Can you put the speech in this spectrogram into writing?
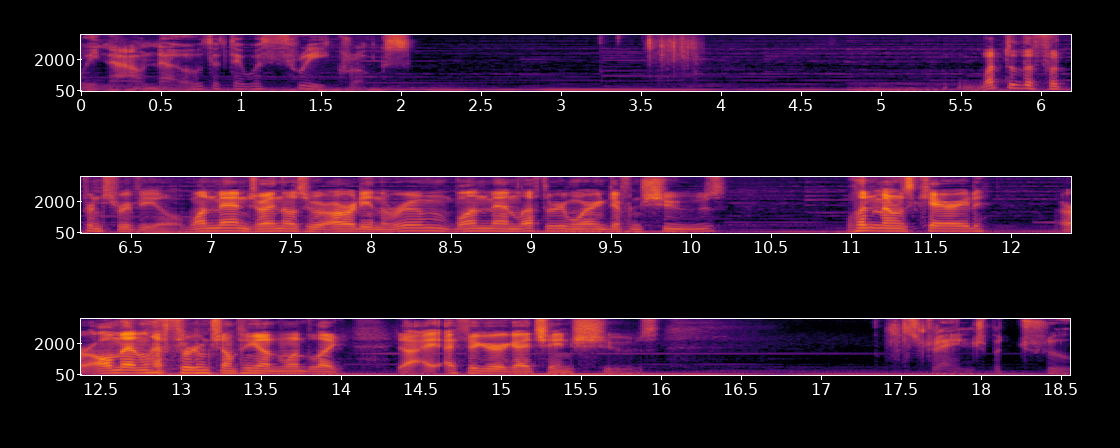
We now know that there were three crooks. What do the footprints reveal? One man joined those who were already in the room. One man left the room wearing different shoes. One man was carried. Or all men left the room jumping on one leg. I, I figure a guy changed shoes. Strange but true.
